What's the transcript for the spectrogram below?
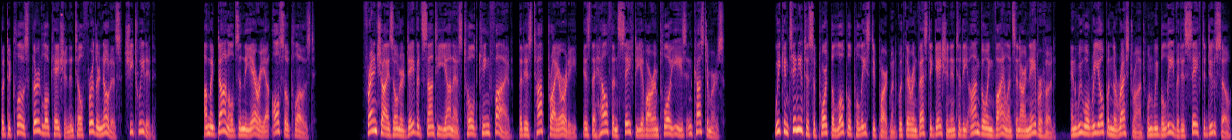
but to close third location until further notice, she tweeted. A McDonald's in the area also closed. Franchise owner David Santillanes told King 5 that his top priority is the health and safety of our employees and customers. We continue to support the local police department with their investigation into the ongoing violence in our neighborhood, and we will reopen the restaurant when we believe it is safe to do so,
